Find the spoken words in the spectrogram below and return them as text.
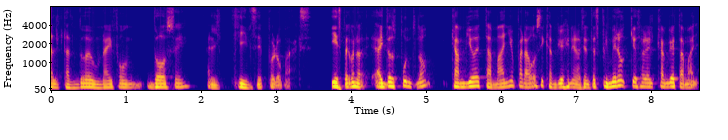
saltando de un iPhone 12 al 15 Pro Max. Y después, bueno, hay dos puntos, ¿no? Cambio de tamaño para vos y cambio de generación. Entonces, primero quiero saber el cambio de tamaño.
